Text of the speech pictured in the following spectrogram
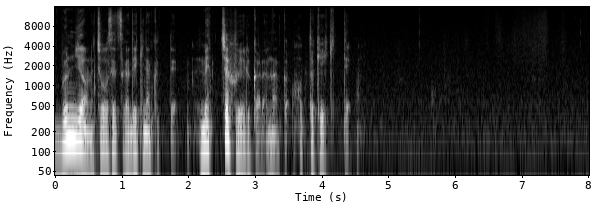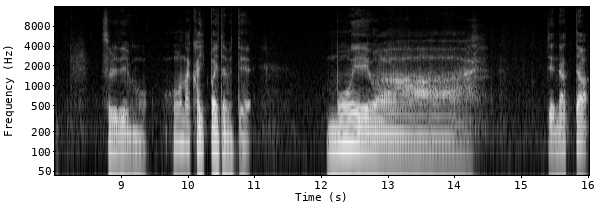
分量の調節ができなくってめっちゃ増えるからなんかホットケーキって。それでもうお腹いっぱい食べてもうええわってなった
